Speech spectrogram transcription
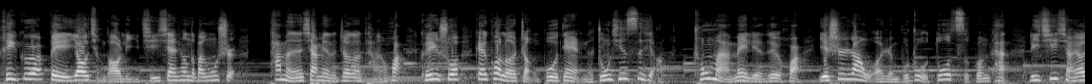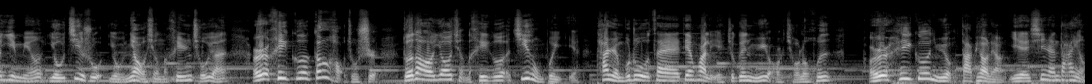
黑哥被邀请到里奇先生的办公室。他们下面的这段谈话可以说概括了整部电影的中心思想，充满魅力的对话也是让我忍不住多次观看。里奇想要一名有技术、有尿性的黑人球员，而黑哥刚好就是得到邀请的黑哥激动不已，他忍不住在电话里就跟女友求了婚，而黑哥女友大漂亮也欣然答应，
